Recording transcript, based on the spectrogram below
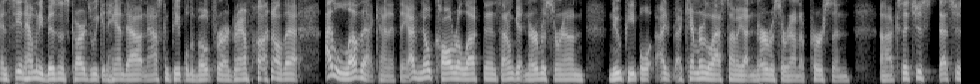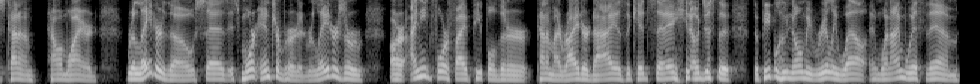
and seeing how many business cards we could hand out and asking people to vote for our grandpa and all that. I love that kind of thing. I have no call reluctance. I don't get nervous around new people. I, I can't remember the last time i got nervous around a person because uh, it's just that's just kind of how I'm wired. Relator though says it's more introverted. Relators are are I need four or five people that are kind of my ride or die, as the kids say. You know, just the the people who know me really well, and when I'm with them,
